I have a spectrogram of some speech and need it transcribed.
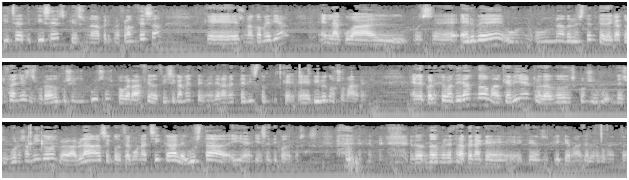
Kisses- Kisses, que es una película francesa, que es una comedia en la cual pues eh, un, adolescente de 14 años desbordado por sus impulsos, poco agraciado físicamente y medianamente listo, eh, vive con su madre. En el colegio va tirando, mal que bien, rodeado de, con sus- buenos amigos, bla bla bla, se encuentra con una chica, le gusta y, y ese tipo de cosas. no, no merece la pena que, que os explique más del argumento.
